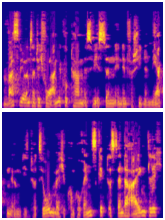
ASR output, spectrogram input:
was wir uns natürlich vorher angeguckt haben, ist, wie ist denn in den verschiedenen Märkten irgendwie die Situation, welche Konkurrenz gibt es denn da eigentlich?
